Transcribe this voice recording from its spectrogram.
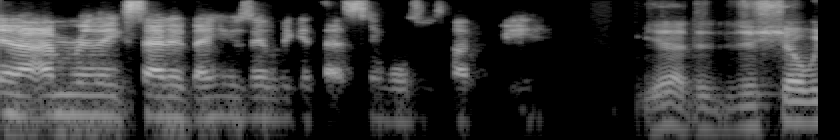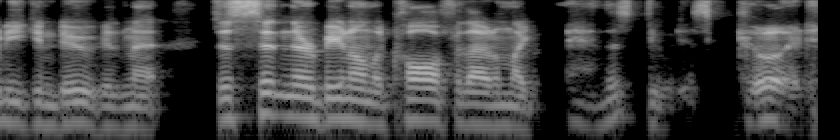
and I'm really excited that he was able to get that singles with Huckabee. Yeah, to just show what he can do. Because man, just sitting there being on the call for that, I'm like, man, this dude is good.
